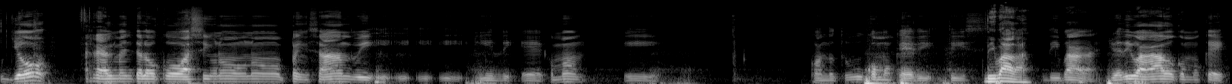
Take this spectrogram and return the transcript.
yo realmente, loco, así uno, uno pensando y, y, y, y, y eh, ¿cómo? Y cuando tú como que di- dis- Divaga. divagas, yo he divagado como que,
